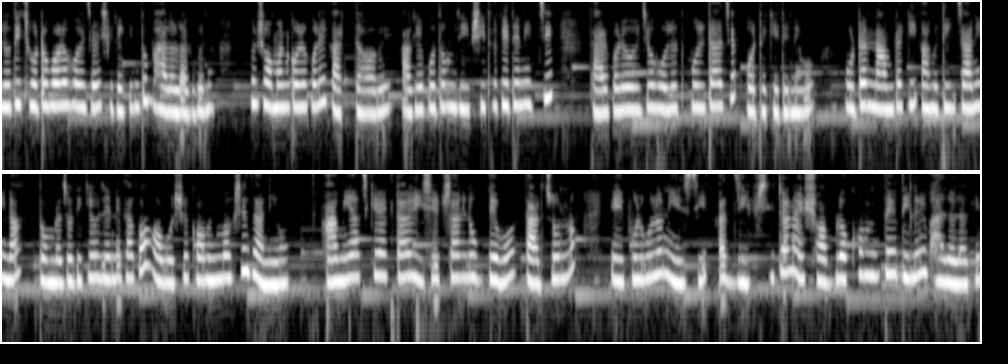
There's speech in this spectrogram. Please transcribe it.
যদি ছোট বড় হয়ে যায়, সেটা কিন্তু ভালো লাগবে না। তো সমান করে করে কাটতে হবে। আগে প্রথম জিপসিটা কেটে নিচ্ছি, তারপরে ওই যে হলুদ ফুলটা আছে, ওটা কেটে নেব। ওটার নামটা কি আমি ঠিক জানি না, তোমরা যদি কেউ জেনে থাকো অবশ্যই কমেন্ট বক্সে জানিও। আমি আজকে একটা রিসেপশান লুক দেব, তার জন্য এই ফুলগুলো নিয়ে এসেছি। আর জিপসিটা নয় সব রকমতে দিলেই ভালো লাগে।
